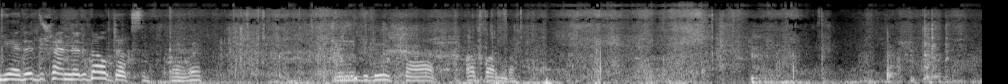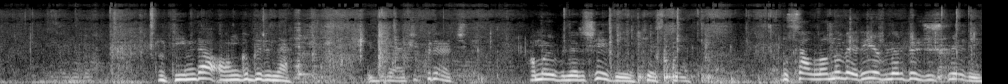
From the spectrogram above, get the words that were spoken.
Yere düşenleri de alacaksın. Evet. Bunu biliyoruz daha ablamda. Tutayım da angı birine. E, birazcık birazcık. Ama öbürleri şey değil kestiğin. Bu sallanı veriyor, öbürleri de cüş veriyor.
